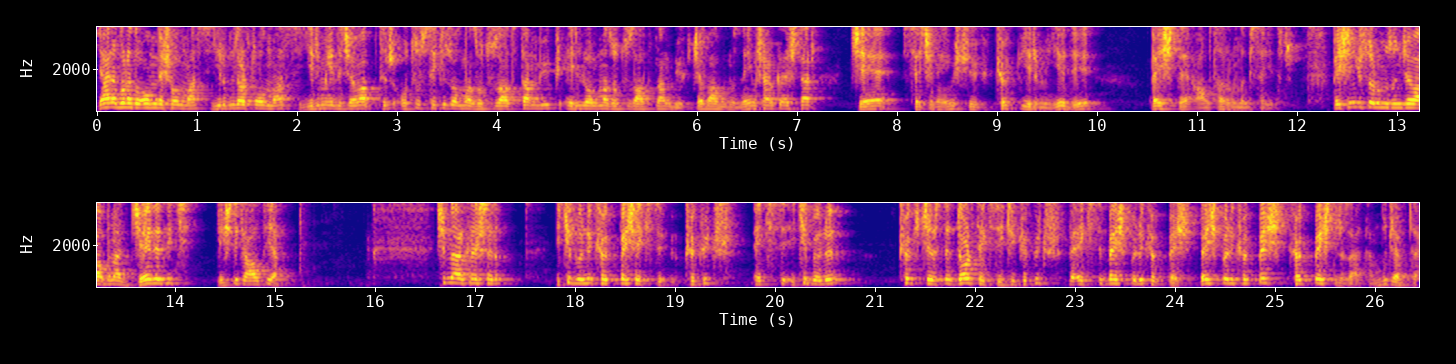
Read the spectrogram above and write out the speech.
Yani burada 15 olmaz, 24 olmaz, 27 cevaptır. 38 olmaz 36'dan büyük, 50 olmaz 36'dan büyük. Cevabımız neymiş arkadaşlar? C seçeneğiymiş çünkü kök 27 5 de 6 aralığında bir sayıdır. 5. sorumuzun cevabına C dedik. Geçtik 6'ya. Şimdi arkadaşlarım 2 bölü kök 5 eksi kök 3 eksi 2 bölü kök içerisinde 4 eksi 2 kök 3 ve eksi 5 bölü kök 5. 5 bölü kök 5 kök 5'tir zaten bu cepte.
